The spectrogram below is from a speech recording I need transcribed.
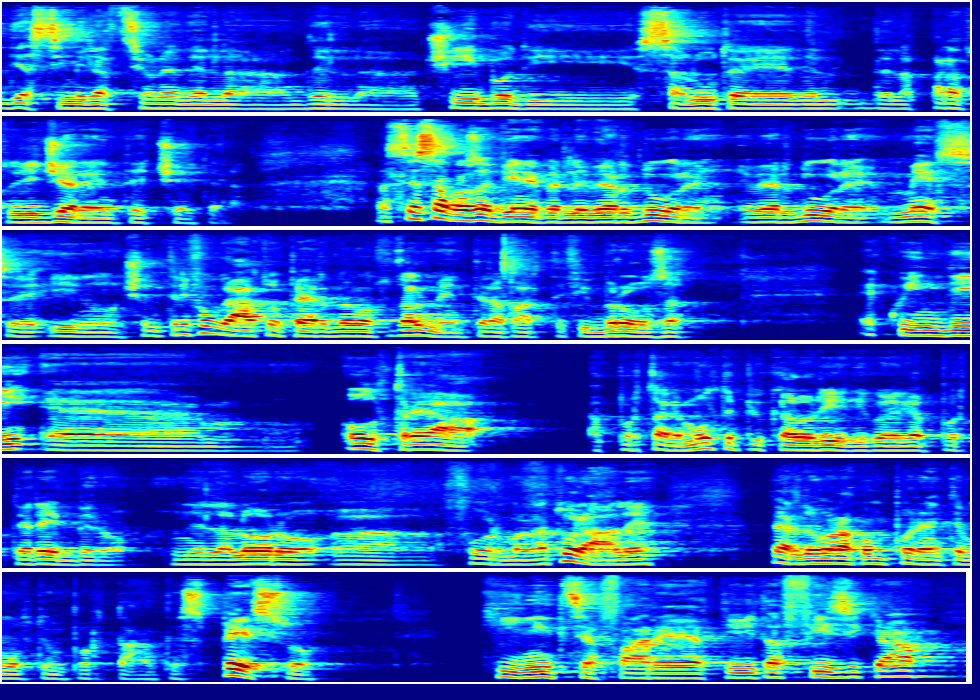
di assimilazione del, del cibo, di salute del, dell'apparato digerente, eccetera. La stessa cosa avviene per le verdure, le verdure messe in un centrifugato perdono totalmente la parte fibrosa e quindi ehm, oltre a apportare molte più calorie di quelle che apporterebbero nella loro uh, forma naturale, perdono una componente molto importante. Spesso chi inizia a fare attività fisica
